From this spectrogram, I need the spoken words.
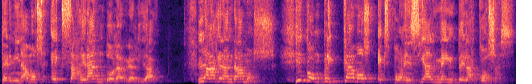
terminamos exagerando la realidad. La agrandamos y complicamos exponencialmente las cosas.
